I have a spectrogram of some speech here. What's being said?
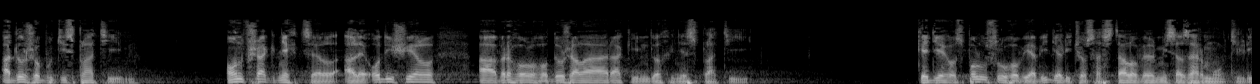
a dlžobu ti splatím. On však nechcel, ale odišiel a vrhol ho do žalára, kým dlh nesplatí. Keď jeho spolusluhovia videli, čo sa stalo, veľmi sa zarmútili.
